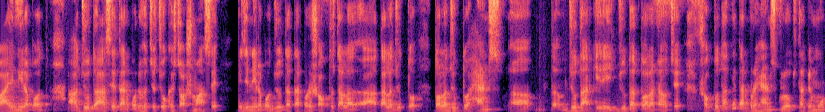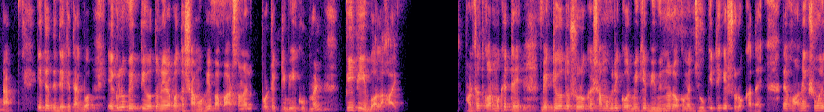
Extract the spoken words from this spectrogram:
পায়ে নিরাপদ জুতা আছে, তারপরে হচ্ছে চোখে চশমা আছে এই যে নিরাপদ জুতা, তারপরে শক্ত তালা তালাযুক্ত, তলাযুক্ত হ্যান্ডস জুতা আর কি। এই জুতার তলাটা হচ্ছে শক্ত থাকে, তারপরে হ্যান্ডস গ্লোভস থাকে মোটা, ইত্যাদি দেখে থাকব। এগুলো ব্যক্তিগত নিরাপত্তা সামগ্রী বা পার্সোনাল প্রোটেক্টিভ ইকুইপমেন্ট পিপি বলা হয়। অর্থাৎ কর্মক্ষেত্রে ব্যক্তিগত সুরক্ষা সামগ্রী কর্মীকে বিভিন্ন রকমের ঝুঁকি থেকে সুরক্ষা দেয়। দেখো, অনেক সময়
